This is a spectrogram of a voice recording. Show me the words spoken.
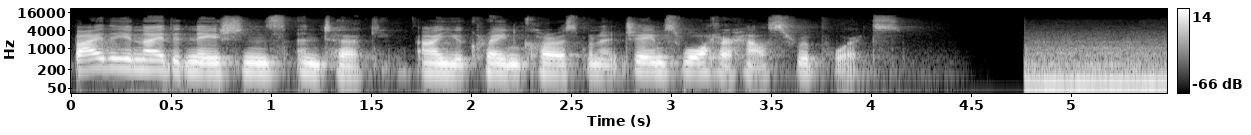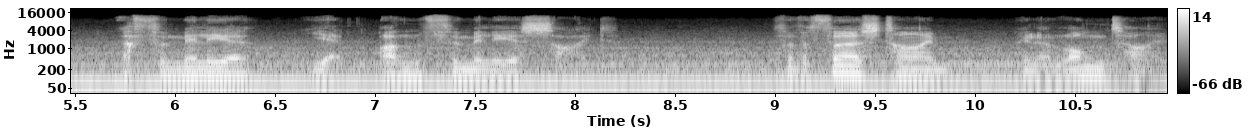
by the United Nations and Turkey. Our Ukraine correspondent James Waterhouse reports. A familiar yet unfamiliar sight. For the first time in a long time,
